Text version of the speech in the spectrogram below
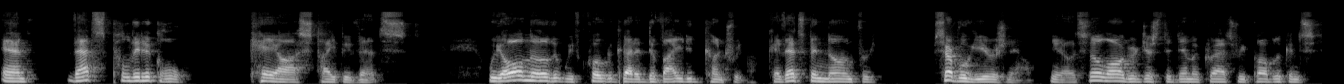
And that's political chaos type events. We all know that we've quote got a divided country. Okay that's been known for several years now. You know it's no longer just the democrats republicans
